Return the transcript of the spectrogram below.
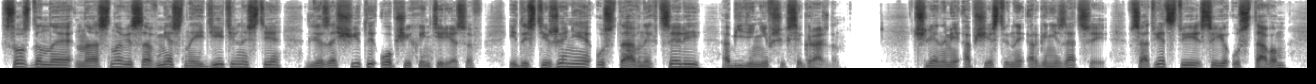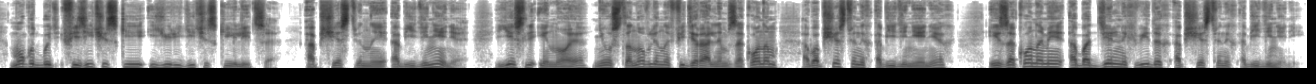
созданное на основе совместной деятельности для защиты общих интересов и достижения уставных целей объединившихся граждан. Членами общественной организации в соответствии с ее уставом могут быть физические и юридические лица – общественные объединения, если иное не установлено федеральным законом об общественных объединениях и законами об отдельных видах общественных объединений.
